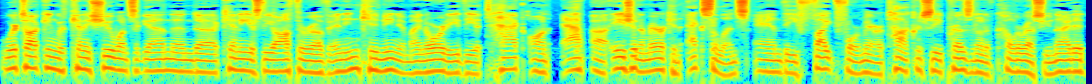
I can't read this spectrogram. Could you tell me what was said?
we're talking with Kenny Xu once again, and uh, Kenny is the author of An Inconvenient Minority The Attack on uh, Asian American Excellence and the Fight for Meritocracy, president of Color Us United.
